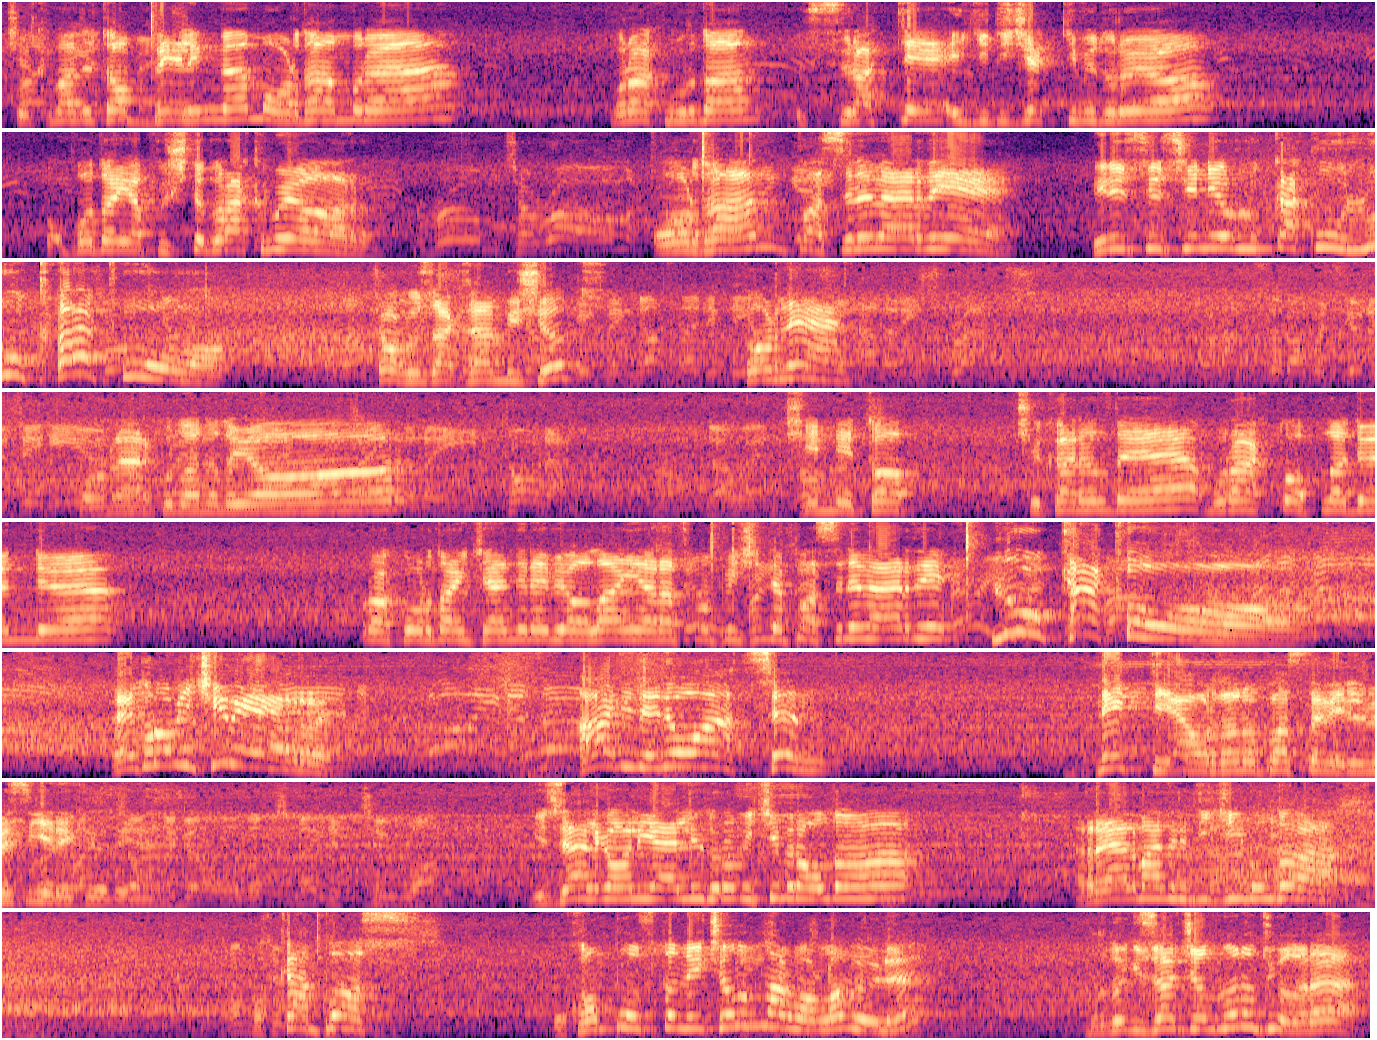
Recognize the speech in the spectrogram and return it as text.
Çıkmadı top. Bellingham oradan buraya. Burak buradan süratle gidecek gibi duruyor. Topa da yapıştı bırakmıyor. Oradan pasını verdi. Vinicius Junior Lukaku. Lukaku. Çok uzaktan bir şut. Korner. Korner kullanılıyor. Şimdi top çıkarıldı. Burak topla döndü. Burak oradan kendine bir alan yaratma peşinde pasını verdi. Lukaku. Ve durum 2-1. Hadi dedi o atsın. Netti ya oradan o pasta verilmesi gerekiyordu yani. Güzel gol geldi durum 2-1 oldu. Real Madrid 2'yi buldu. Ocampos. Ocampos'ta ne çalımlar var la böyle? Burada güzel çalımlar atıyorlar ha.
